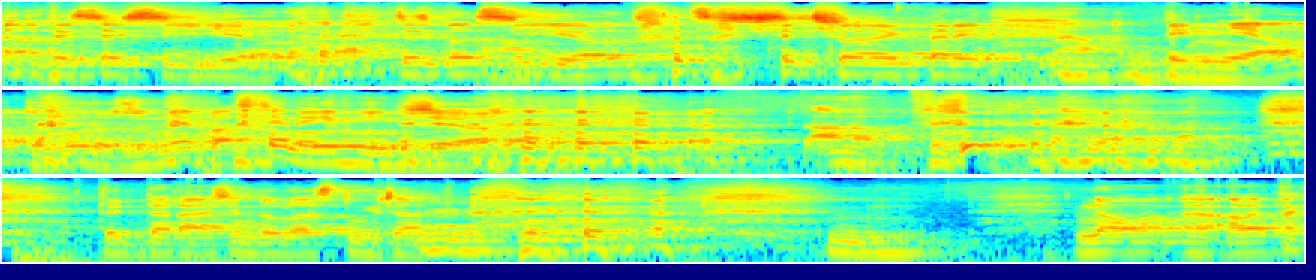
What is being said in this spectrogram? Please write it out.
a ty jsi CEO. Ty jsi byl no. CEO, což je člověk, který no. by měl tomu rozumět vlastně nejmín, že jo? ano, přesně. Teď narážím do vlastních řad. Hmm. hmm. No, eh, ale tak,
